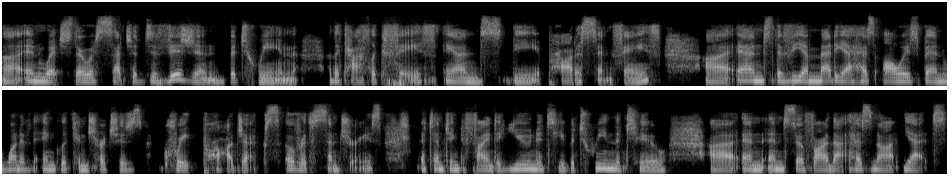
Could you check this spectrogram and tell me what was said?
uh, in which there was such a division between the Catholic faith and the Protestant faith. Uh, and the Via Media has always been one of the Anglican Church's great projects over the centuries, attempting to find a unity between the two. Uh, and, and so far, that has not yet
